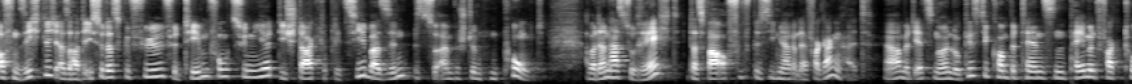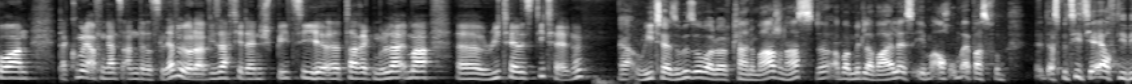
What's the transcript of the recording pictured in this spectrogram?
offensichtlich, also hatte ich so das Gefühl, für Themen funktioniert, die stark replizierbar sind bis zu einem bestimmten Punkt. Aber dann hast du recht, das war auch fünf bis sieben Jahre in der Vergangenheit. Ja, mit jetzt neuen Logistikkompetenzen, Payment-Faktoren, da kommen wir auf ein ganz anderes Level. Oder wie sagt hier dein Spezi äh, Tarek Müller immer, äh, Retail ist Detail, ne? Ja, Retail sowieso, weil du halt kleine Margen hast. Ne? Aber mittlerweile ist eben auch um etwas, vom, das bezieht sich ja eher auf die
